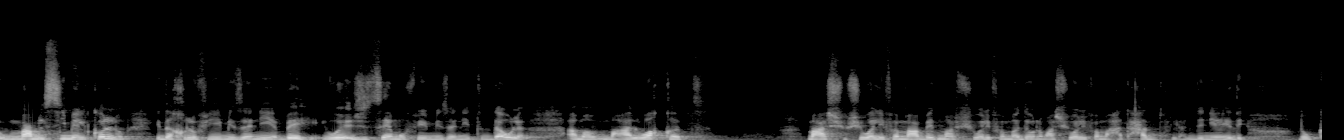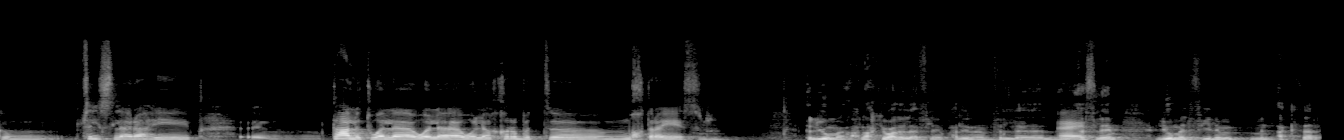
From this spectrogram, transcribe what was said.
ومعمل ciment كلهم يدخلوا في ميزانية باهي يساهموا في ميزانية الدولة. أما مع الوقت ما عادش باش يولي فما عباد ما عادش يولي فما دولة ما عادش يولي فما حتى حد في الدنيا هذه donc سلسلة راهي طالت ولا ولا ولا خربت مخطره ياسر. اليوم إحنا نحكيو على الأفلام خلينا في الأفلام. اليوم الفيلم من أكثر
